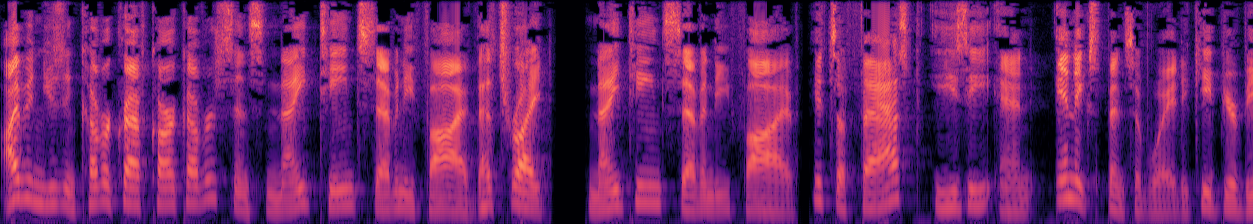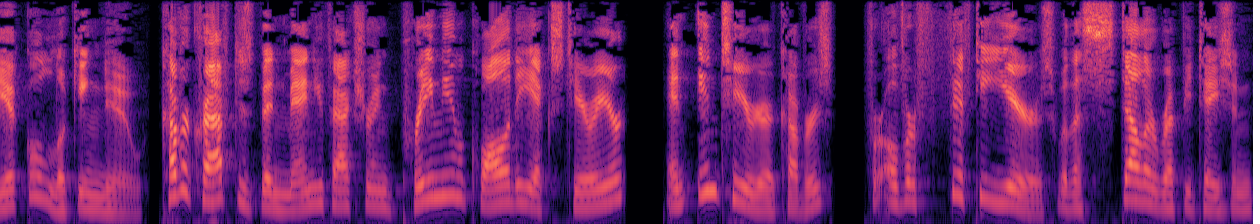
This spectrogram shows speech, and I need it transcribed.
I've been using Covercraft car covers since 1975. That's right. 1975. It's a fast, easy, and inexpensive way to keep your vehicle looking new. Covercraft has been manufacturing premium quality exterior and interior covers for over 50 years with a stellar reputation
